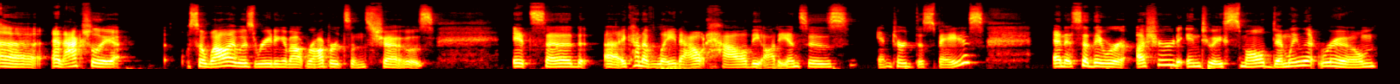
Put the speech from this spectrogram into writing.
Uh, and actually, so while I was reading about Robertson's shows, it said uh, it kind of laid out how the audiences entered the space, and it said they were ushered into a small dimly lit room,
